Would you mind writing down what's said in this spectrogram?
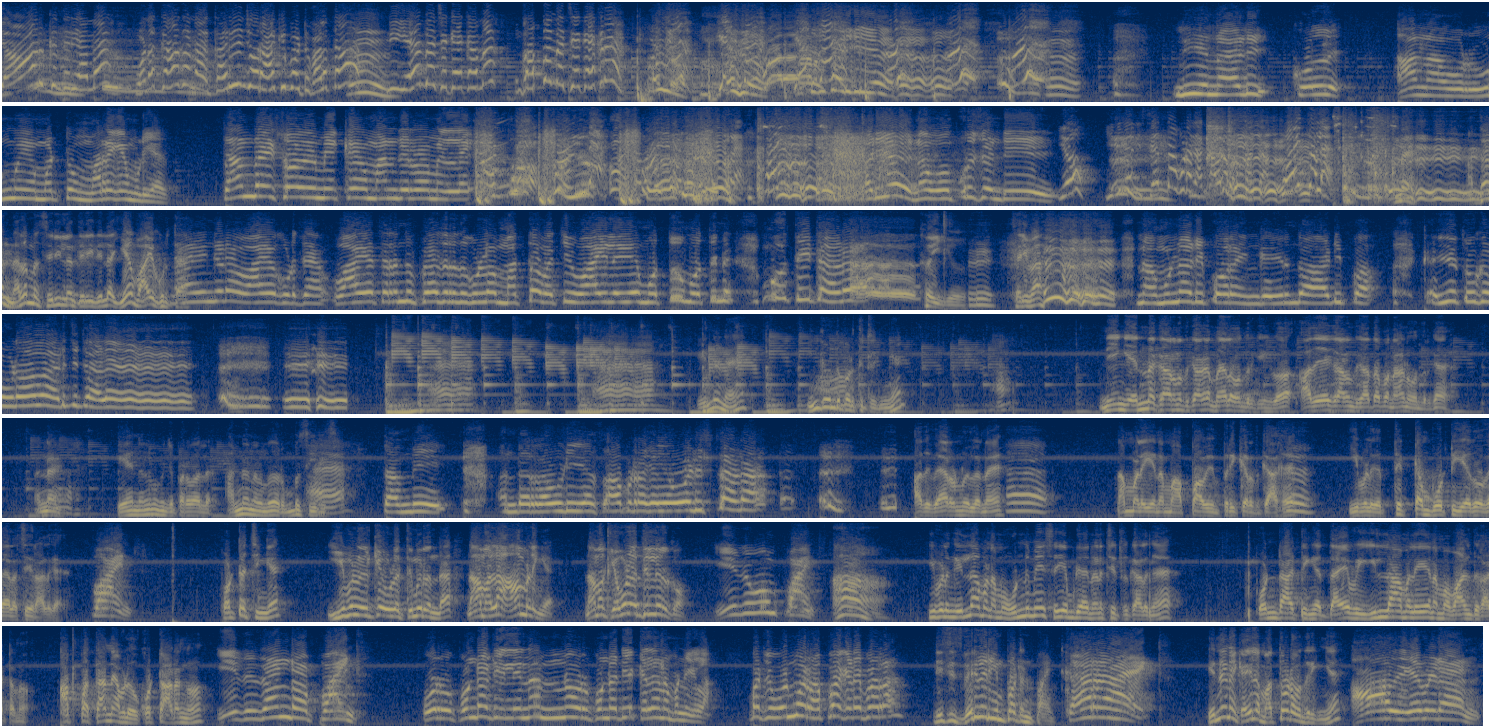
யாருக்கு தெரியாம உனக்காக நான் கரிஞ்சோறு ஆக்கி போட்டு வளர்த்தா நீ ஏன் பேச்ச கேட்காம உங்க அப்பா பேச்ச கேக்குற நீ என்ன அடி கொல்லு. ஆனா ஒரு உண்மையை மட்டும் மறைக்க முடியாது. தந்தை சொல் மிக்க மந்திரம் இல்லை! அடியே நான் உன் புருஷன்டி. நிலைமை சரியில்லைன்னு தெரியுது இல்ல ஏன் வாய கொடுத்த? நான் எங்கடா வாயை கொடுத்தேன்? வாயை திறந்து பேசுறதுக்குள்ள மத்த வச்சு வாயிலேயே மொத்து மொத்துன்னு மொத்திட்டாடா. ஐயோ. சரி வா. நான் முன்னாடி போறேன். இங்க இருந்து அடிப்பா. கைய தூக்க விடாம அடிச்சிட்டாளே. என்னண்ணே? இங்க வந்து படுத்துட்டு இருக்கீங்க நீங்க என்ன காரணத்துக்காக மேல வந்திருக்கீங்களோ அதே காரணத்துக்காக தான் நானும் வந்திருக்கேன். அண்ணா என் நிலைமை கொஞ்சம் பரவாயில்ல. அண்ணன் நிலைமை தான் ரொம்ப சீரியஸ் தம்பி அந்த ரவுடிய சாப்பிடுற கைய ஓடிச்சிட்டாடா. அது வேற ஒண்ணும் இல்லண்ணே. நம்மளையும் நம்ம அப்பாவையும் பிரிக்கிறதுக்காக இவளுக்கு திட்டம் போட்டு ஏதோ வேலை செய்யறாளுங்க பாயிண்ட் பொட்டச்சிங்க. இவளுக்கே இவ்வளவு திமிரு இருந்தா நாமெல்லாம் ஆம்பளைங்க. நமக்கு எவ்வளவு தில்லு இருக்கும்? இதுவும் பாயிண்ட் ஆ. இவளுங்க இல்லாம நம்ம ஒண்ணுமே செய்ய முடியாது நினைச்சிட்டு இருக்காளுங்க. பொண்டாட்டிங்க தயவு இல்லாமலேயே நம்ம வாழ்ந்து காட்டணும். அப்பத்தானே அவளுக்கு கொட்ட அடங்கும்? இதுதான்டா பாயிண்ட் ஒரு பொண்டாட்டி இல்லைன்னா இன்னொரு பொண்டாட்டிய கல்யாணம் பண்ணிக்கலாம். பட் ஒன் மோர் அப்பா கிடைப்பாரா? This is very very important point correct என்னென்ன கையில மத்தோட வந்திருக்கீங்க? ஆல் எவிடன்ஸ்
